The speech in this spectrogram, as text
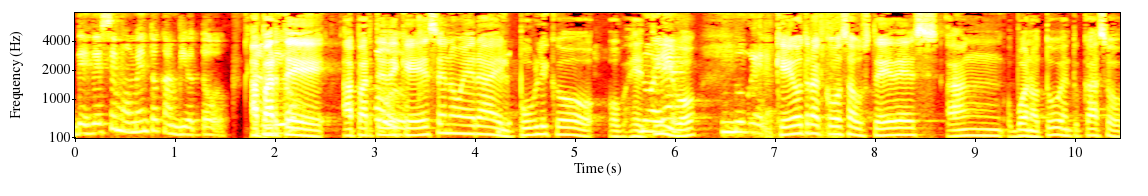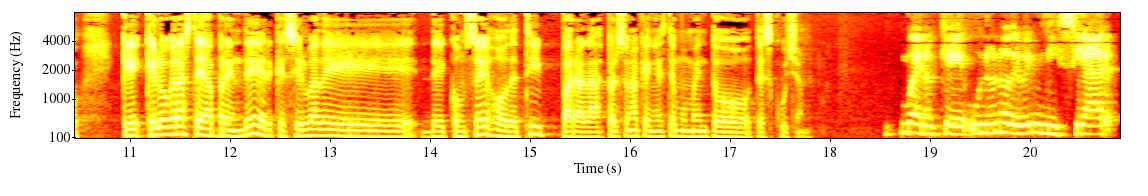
Desde ese momento cambió todo. aparte, aparte de que ese no era el público objetivo, ¿qué otra cosa ustedes han, bueno, tú en tu caso, ¿qué, lograste aprender que sirva de, de consejo, de tip para las personas que en este momento te escuchan? Bueno, que uno no debe iniciar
